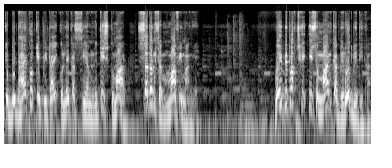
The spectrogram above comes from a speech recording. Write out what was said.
कि विधायकों की पिटाई को लेकर सीएम नीतीश कुमार सदन से माफ़ी मांगे। वही विपक्ष की इस मांग का विरोध भी दिखा।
